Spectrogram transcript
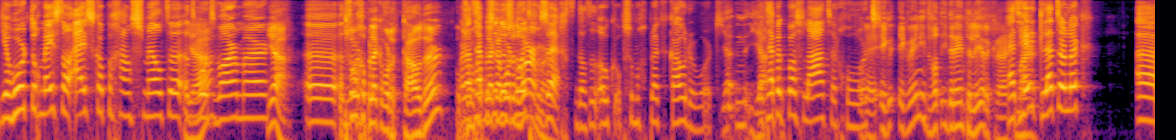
Je hoort toch meestal ijskappen gaan smelten. Het Ja. wordt warmer. ja. eh, het Op wordt- sommige plekken wordt het kouder. Op maar dat sommige hebben ze plekken dus wordt nooit het warmer. gezegd. Dat het ook op sommige plekken kouder wordt. Ja. Dat heb ik pas later gehoord. Ik, ik weet niet wat iedereen te leren krijgt. het maar... heet letterlijk eh,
